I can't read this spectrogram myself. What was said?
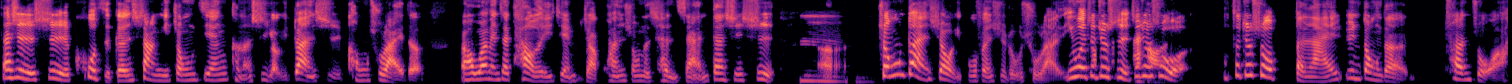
但是是裤子跟上衣中间可能是有一段是空出来的，然后外面再套了一件比较宽松的衬衫，但是是呃中段袖一部分是露出来的，因为这就是这就是我这就是我本来运动的穿着啊。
